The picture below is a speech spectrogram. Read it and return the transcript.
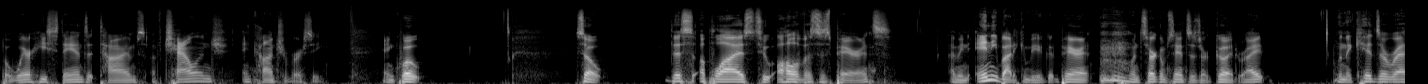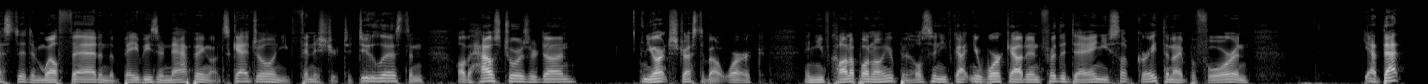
but where he stands at times of challenge and controversy. End quote. So, this applies to all of us as parents. I mean, anybody can be a good parent when circumstances are good, right? When the kids are rested and well fed and the babies are napping on schedule and you finished your to do list and all the house chores are done and you aren't stressed about work and you've caught up on all your bills and you've gotten your workout in for the day and you slept great the night before and yeah, that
